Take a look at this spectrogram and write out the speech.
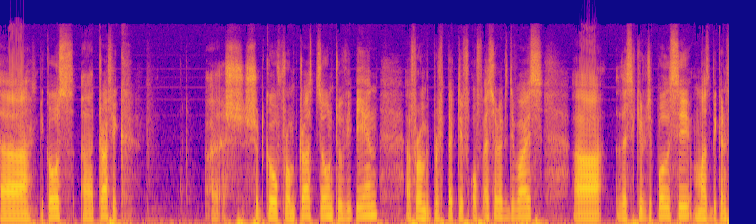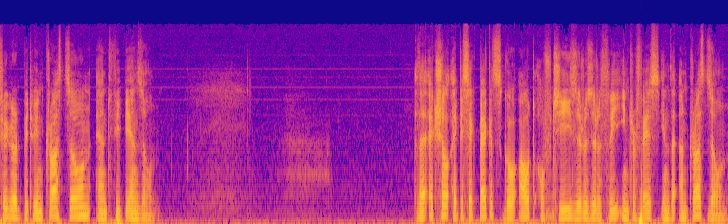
uh, because uh, traffic uh, sh should go from trust zone to VPN uh, from the perspective of SRX device, the security policy must be configured between trust zone and VPN zone. The actual IPsec packets go out of G003 interface in the untrust zone,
